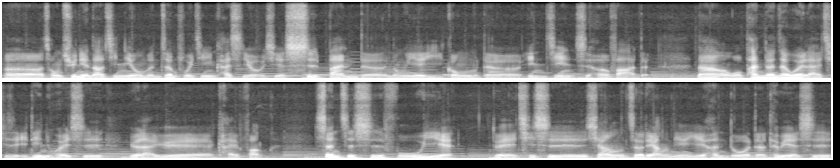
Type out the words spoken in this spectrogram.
呃，从去年到今年，我们政府已经开始有一些试办的农业移工的引进是合法的。那我判断在未来，其实一定会是越来越开放，甚至是服务业。对，其实像这两年也很多的，特别是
